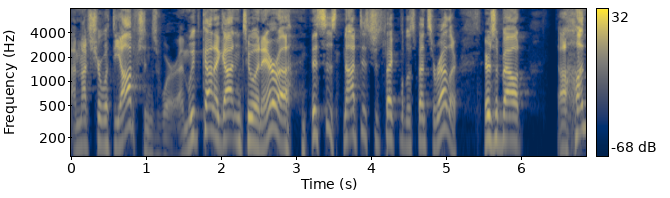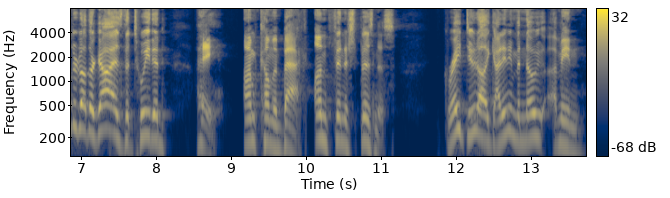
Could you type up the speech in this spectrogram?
am not sure what the options were. And we've kind of gotten to an era. This is not disrespectful to Spencer Rattler. There's about a hundred other guys that tweeted, Hey, I'm coming back. Unfinished business. Great dude. Like, I didn't even know. I mean,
